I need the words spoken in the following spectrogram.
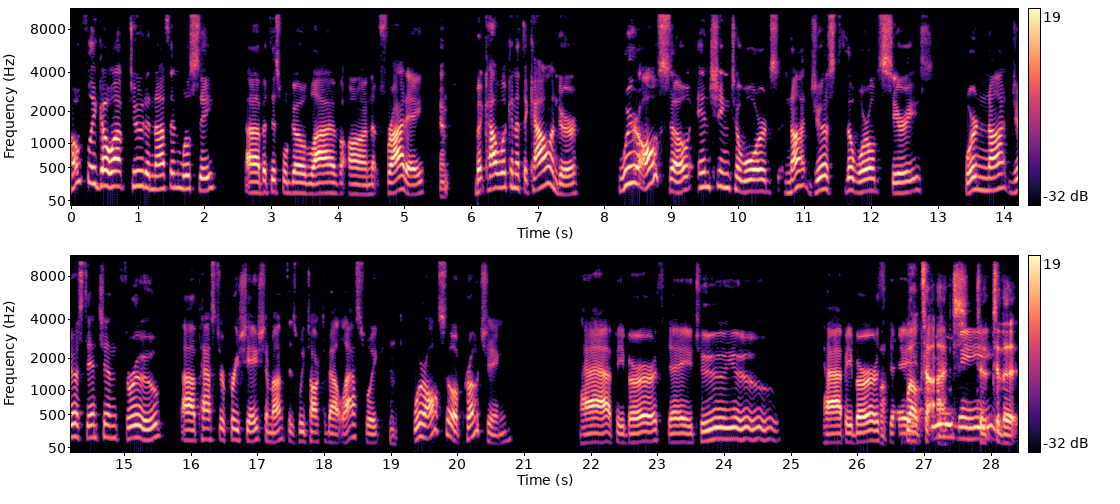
hopefully go up two to nothing. We'll see. Uh, but this will go live on Friday. Yep. But Kyle, looking at the calendar, we're also inching towards not just the World Series. We're not just inching through uh, Pastor Appreciation Month, as we talked about last week. Mm. We're also approaching Happy Birthday to you. Happy birthday! Well, to, to us. To, to the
